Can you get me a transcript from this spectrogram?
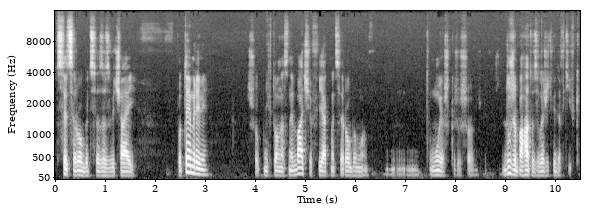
Все це робиться зазвичай по темряві, щоб ніхто нас не бачив, як ми це робимо. Тому я ж кажу, що дуже багато залежить від автівки.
